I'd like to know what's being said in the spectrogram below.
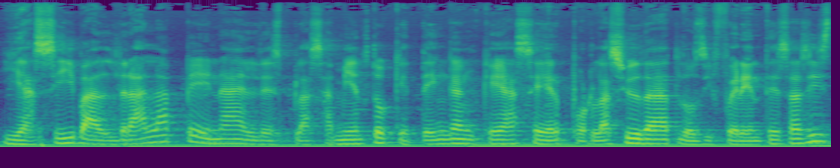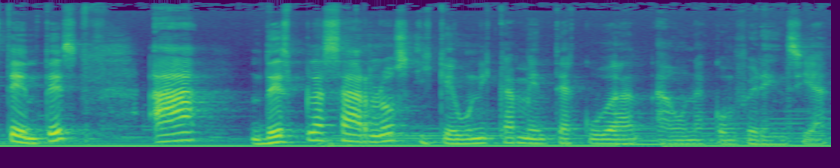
y así valdrá la pena el desplazamiento que tengan que hacer por la ciudad los diferentes asistentes a desplazarlos y que únicamente acudan a una conferencia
